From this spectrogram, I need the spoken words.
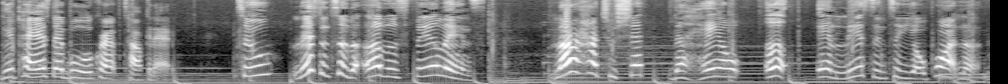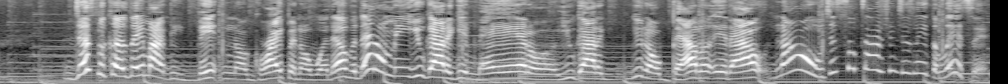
Get past that bull crap, talk it out. Two, listen to the other's feelings. Learn how to shut the hell up and listen to your partner just because they might be venting or griping or whatever, that don't mean you gotta get mad or you gotta, you know, battle it out. No, just sometimes you just need to listen.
